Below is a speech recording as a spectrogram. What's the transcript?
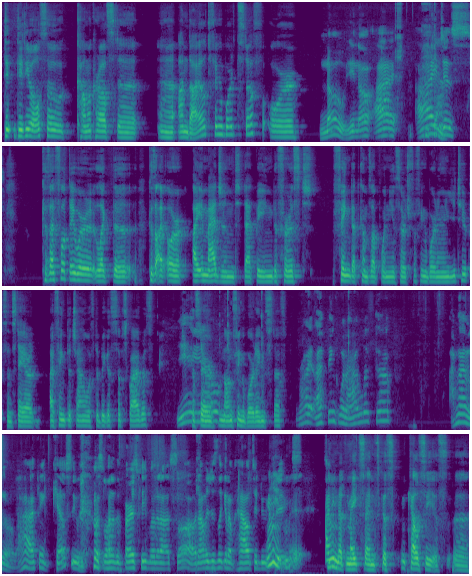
Did Did you also come across the uh, undialed fingerboard stuff or? No, you know, I I yeah. just because I thought they were like the because I or I imagined that being the first thing that comes up when you search for fingerboarding on YouTube, since they are, I think, the channel with the biggest subscribers. Yeah, because they're non-fingerboarding stuff. Right. I think when I looked up, I'm not even gonna lie. I think Kelsey was one of the first people that I saw, and I was just looking up how to do. I mean, I mean that makes sense because Kelsey is uh,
